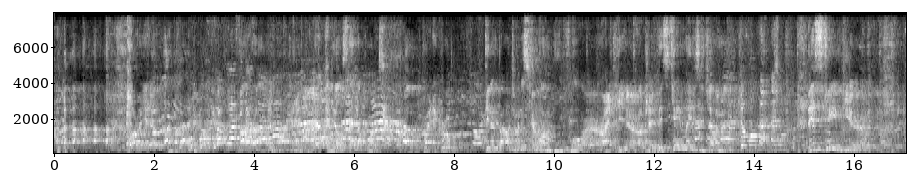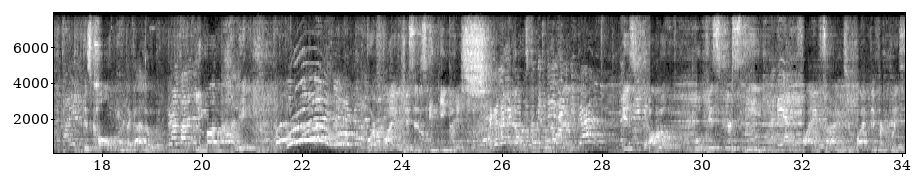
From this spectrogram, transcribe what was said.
nito, ah. Alright, uh, ano pangalan niyo? Mara? And Emil, stand up for us. Um, bride and groom, and Bao, join us here on the floor, right here. Okay, this game, ladies and gentlemen, this game here is called in Tagalog, Limang Halik, or Five Kisses in English. Now what's going to happen is Paolo. Will kiss Christine. Five times in five different places.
